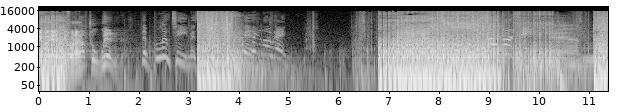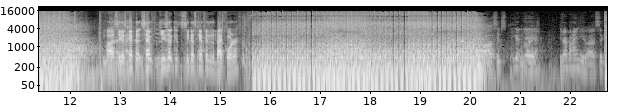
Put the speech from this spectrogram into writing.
Nope, maybe we'll hit him You're 249. about to win. The blue team is about to win! Reloading! No mercy! Damn, dude. Uh, was Sega's camping. pressure, Sam, dude. Sega's Sega's camping in the back corner. Sega's turned on the wall, six- yeah, yeah. He's right behind you, uh, six.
